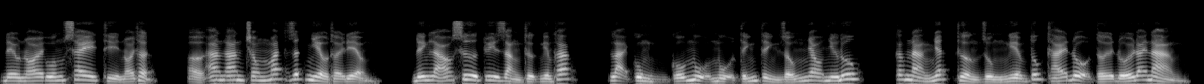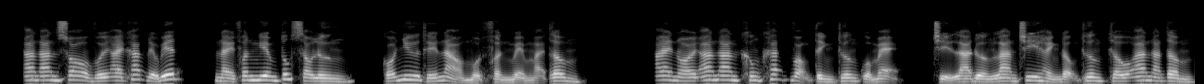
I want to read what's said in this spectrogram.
Đều nói uống say thì nói thật, ở An An trong mắt rất nhiều thời điểm, đinh lão sư tuy rằng thực nghiêm khắc, lại cùng cố mụ mụ tính tình giống nhau như lúc, các nàng nhất thường dùng nghiêm túc thái độ tới đối đãi nàng, An An so với ai khác đều biết, này phân nghiêm túc sau lưng, có như thế nào một phần mềm mại tâm. Ai nói An An không khát vọng tình thương của mẹ, chỉ là đường Lan Chi hành động thương thấu An An tâm,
